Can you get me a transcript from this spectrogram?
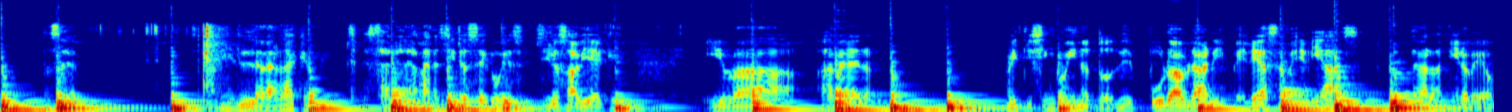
entonces A mí la verdad es que se me salen las ganas. Si yo sé que si yo sabía que iba a haber 25 minutos de puro hablar y peleas a medias, la verdad ni lo veo.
